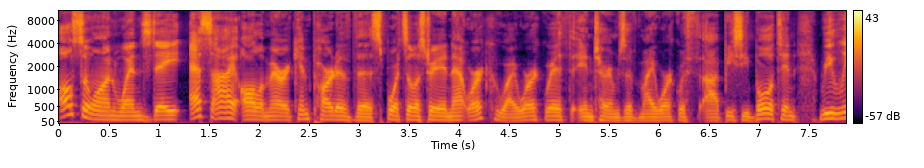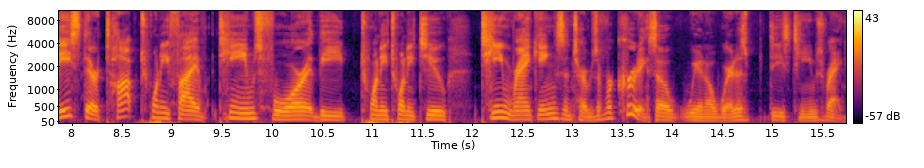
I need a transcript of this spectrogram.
Also on Wednesday, SI All American, part of the Sports Illustrated Network, who I work with in terms of my work with uh, BC Bulletin, released their top 25 teams for the 2022 team rankings in terms of recruiting. So, you know, where does these teams rank?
